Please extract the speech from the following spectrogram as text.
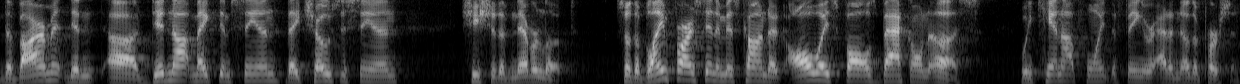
The environment didn't, uh, did not make them sin. They chose to sin. She should have never looked. So the blame for our sin and misconduct always falls back on us. We cannot point the finger at another person.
